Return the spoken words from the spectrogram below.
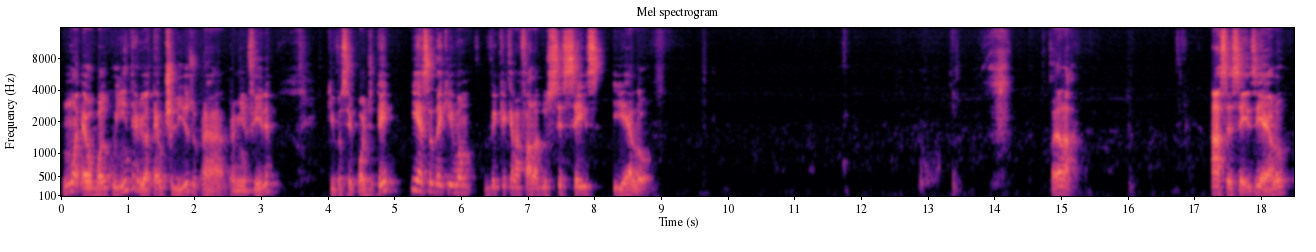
Uma é o Banco Inter, eu até utilizo para minha filha, que você pode ter. E essa daqui, vamos ver o que, que ela fala do C6 Yellow. Olha lá. A C6 Yellow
